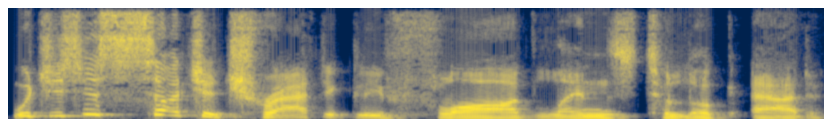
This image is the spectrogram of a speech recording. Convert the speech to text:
which is just such a tragically flawed lens to look at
